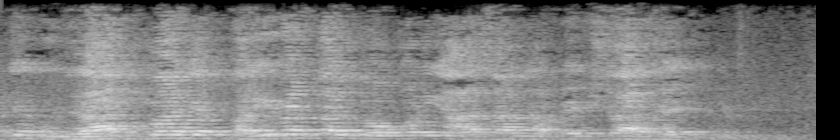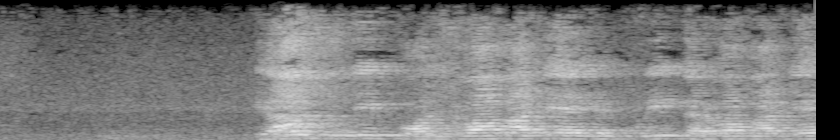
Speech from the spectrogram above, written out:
અને ગુજરાતમાં જે પરિવર્તન લોકોની આશા અપેક્ષા છે, ત્યાં સુધી પહોંચવા માટે અને પૂરી કરવા માટે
